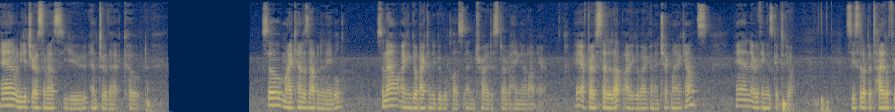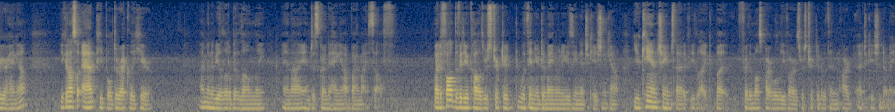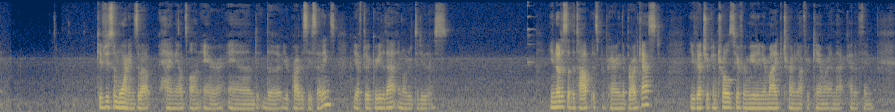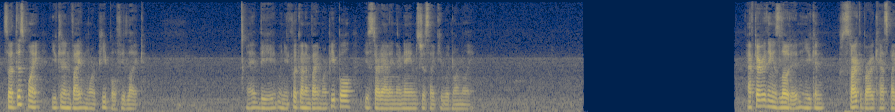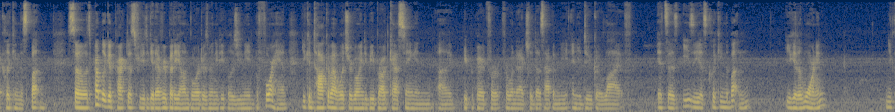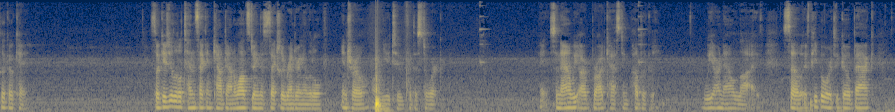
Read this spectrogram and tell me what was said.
And when you get your SMS, you enter that code. So my account has now been enabled. So now I can go back into Google Plus and try to start a Hangout on Air. Okay, after I've set it up, I go back and I check my accounts, and everything is good to go. So you set up a title for your Hangout. You can also add people directly here. I'm going to be a little bit lonely, and I am just going to hang out by myself. By default, the video call is restricted within your domain when you're using an education account. You can change that if you'd like, but for the most part, we'll leave ours restricted within our education domain gives you some warnings about Hangouts on air and the your privacy settings. You have to agree to that in order to do this. You notice at the top it's preparing the broadcast. You've got your controls here for muting your mic, turning off your camera, and that kind of thing. So at this point, you can invite more people if you'd like. Okay, the when you click on invite more people, you start adding their names just like you would normally. After everything is loaded, you can start the broadcast by clicking this button. So it's probably good practice for you to get everybody on board, or as many people as you need beforehand. You can talk about what you're going to be broadcasting and uh, be prepared for, for when it actually does happen and you, and you do go live. It's as easy as clicking the button. You get a warning, and you click OK. So it gives you a little 10 second countdown, and while it's doing this, it's actually rendering a little intro on YouTube for this to work. Okay, so now we are broadcasting publicly. We are now live. So if people were to go back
